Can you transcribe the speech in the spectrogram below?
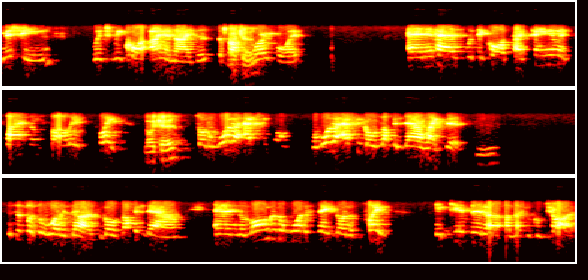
machines, which we call ionizers, the proper Okay. word for it. And it has what they call titanium and platinum solid plates. Okay. So the water actually goes, the water actually goes up and down like this. hmm This is what the water does. It goes up and down, and the longer the water stays on the plate, it gives it a electrical charge.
